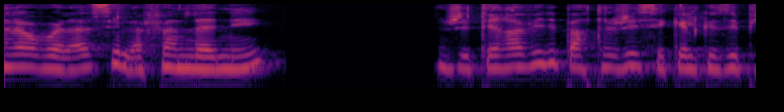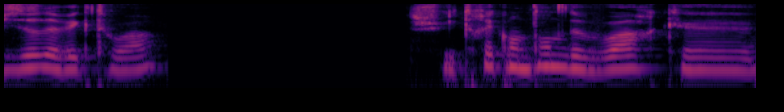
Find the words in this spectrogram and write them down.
Alors voilà, c'est la fin de l'année. J'étais ravie de partager ces quelques épisodes avec toi. Je suis très contente de voir que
